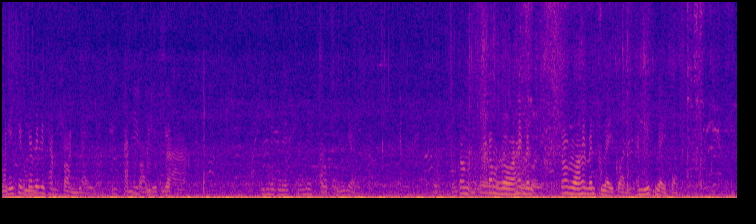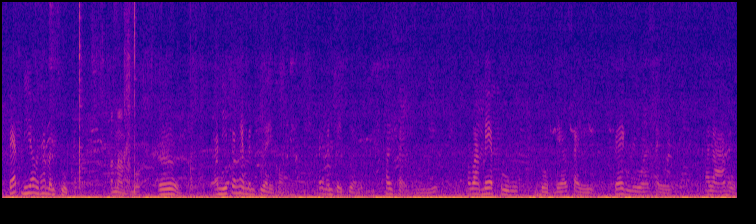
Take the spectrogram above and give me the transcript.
อันนี้ฉันก็ไม่ได้ทำตอนใหญ่นะฉันทำที่ตอนปรึเล็กกษาๆชิ้นเล็กๆฉันไม่ทำชิ้นใหญ่ ต้องต้องรอให้มัน ต้องรอให้มันเปื่อยก่อน อันนี้เปื่อยก่อน แป๊บเดียวถ้ามันสุก อันนั้นเหรอเอออั นี้ต้องให้มันเปื่อยก่อน ให้มันเปื่อยๆค่อยใส่อันนี้ เพราะว่าแม่ปรุงหมดแล้วใส่แป้งนัวใส่ปลาหมด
